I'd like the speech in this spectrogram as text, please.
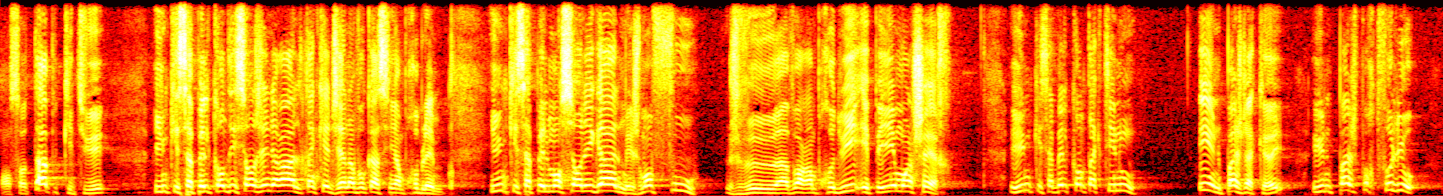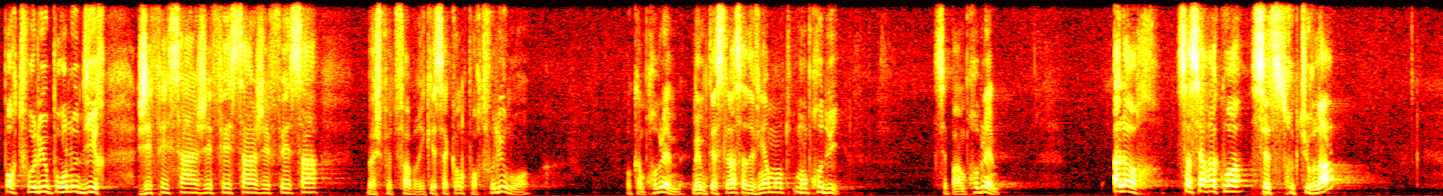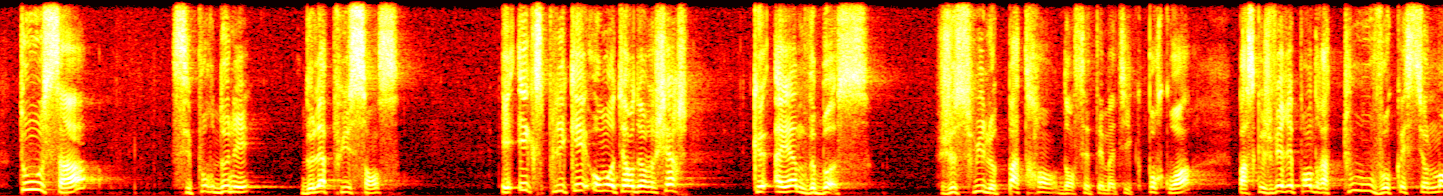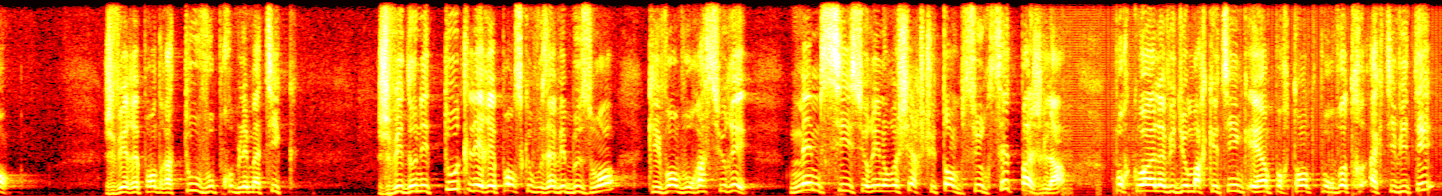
On s'en tape, qui tu es. Une qui s'appelle Conditions générales, t'inquiète, j'ai un avocat s'il y a un problème. Une qui s'appelle Mention légale, mais je m'en fous, je veux avoir un produit et payer moins cher. Et une qui s'appelle Contactez-nous. Et une page d'accueil et une page portfolio. Portfolio pour nous dire j'ai fait ça, j'ai fait ça, j'ai fait ça. Ben, je peux te fabriquer 50 portfolios, moi. Aucun problème. Même Tesla, ça devient mon, mon produit. Ce n'est pas un problème. Alors, ça sert à quoi cette structure-là? Tout ça, c'est pour donner de la puissance et expliquer au moteur de recherche que I am the boss. Je suis le patron dans cette thématique. Pourquoi? Parce que je vais répondre à tous vos questionnements. Je vais répondre à tous vos problématiques. Je vais donner toutes les réponses que vous avez besoin qui vont vous rassurer. Même si sur une recherche, tu tombes sur cette page-là, pourquoi la vidéo marketing est importante pour votre activité?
